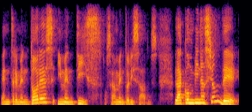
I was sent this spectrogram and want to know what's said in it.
entre mentores y mentís, o sea, mentorizados. La combinación de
